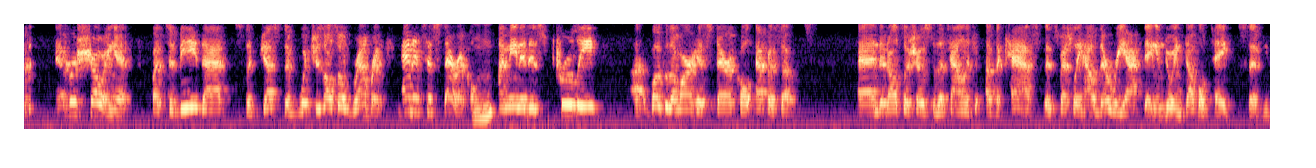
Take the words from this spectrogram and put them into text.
never showing it, but to be that suggestive, which is also groundbreaking, and it's hysterical. I mean, it is truly. Uh, both of them are hysterical episodes, and it also shows to the talent of the cast, especially how they're reacting and doing double takes and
